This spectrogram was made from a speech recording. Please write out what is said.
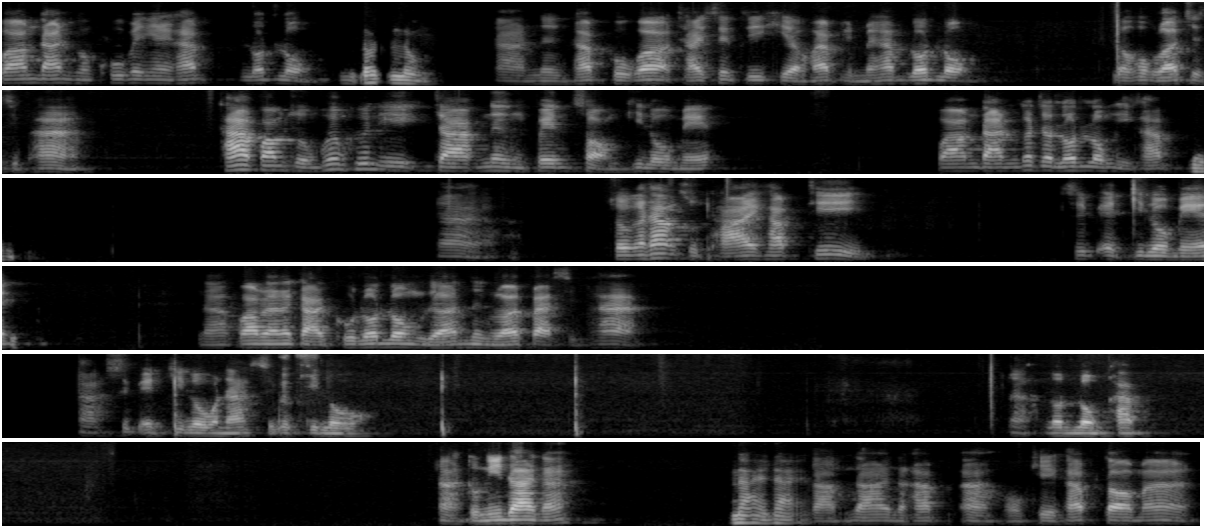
ความดันของครูเป็นไงครับ ลดลง ลดลง อ่าหนึ่งครับครูก็ใช้เส้นสีเขียวครับ เห็นไหมครับ ลดลงเหลือหกร้อยเจ็ดสิบห้าถ้าความสูงเพิ่มขึ้นอีกจากหนึ่งเป็นสองกิโลเมตร ความดันก็จะลดลงอีกครับ อ่าจนกระทั่งสุดท้ายครับที่สิบเอ็ดกิโลเมตรนะความดันอากาศครูลดลงเหลือหนึ่งร้อยแปดสิบห้าอ่าสิบเอ็ดกิโลนะสิบเอ็ดกิโลอะลดลงครับ อะตรงนี้ได้นะ ได้ได้ตามได้นะครับ อะโอเคครับ ต่อมาอะ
